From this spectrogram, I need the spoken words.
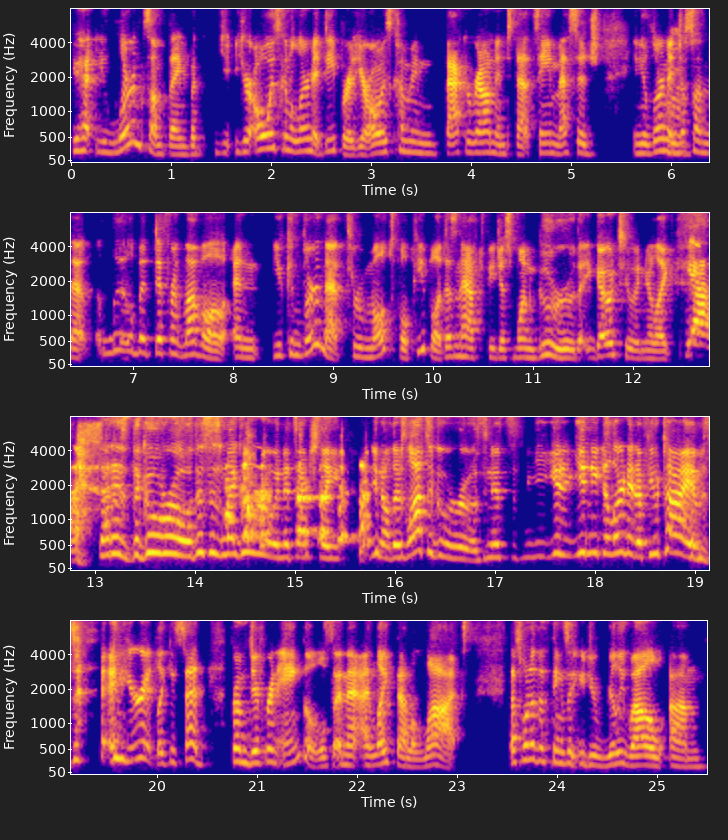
you had you learn something, but you're always going to learn it deeper. You're always coming back around into that same message, and you learn it mm. just on that little bit different level. And you can learn that through multiple people. It doesn't have to be just one guru that you go to, and you're like, yeah, that is the guru. This is my guru, and it's actually, you know, there's lots of gurus, and it's you you need to learn it a few times and hear it, like you said, from different angles. And I, I like that a lot that's one of the things that you do really well. Um,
